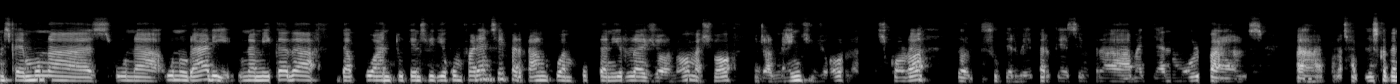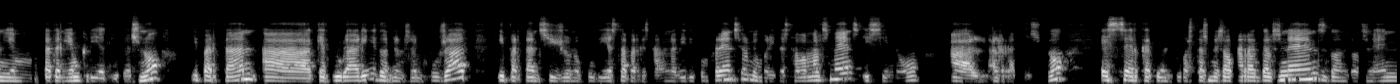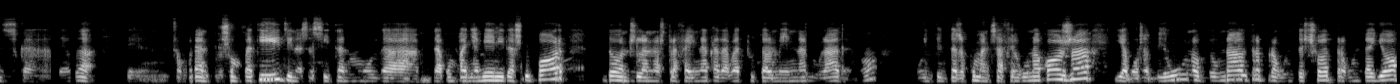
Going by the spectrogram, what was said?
ens fem unes, una, un horari una mica de, de quan tu tens videoconferència i, per tant, quan puc tenir-la jo. No? Amb això, doncs, almenys jo, l'escola, doncs, superbé, perquè sempre ha vetllat molt pels, per les famílies que teníem, que teníem criatures. No? I, per tant, eh, aquest horari doncs, ens l'hem posat i, per tant, si jo no podia estar perquè estava en una videoconferència, el meu marit estava amb els nens i, si no, al, al revés. No? És cert que quan tu estàs més al càrrec dels nens, doncs els nens que, a veure, són grans però són petits i necessiten molt d'acompanyament i de suport, doncs la nostra feina quedava totalment anul·lada. No? O intentes començar a fer alguna cosa, llavors et ve un o et ve un altre, pregunta això, et pregunta allò.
